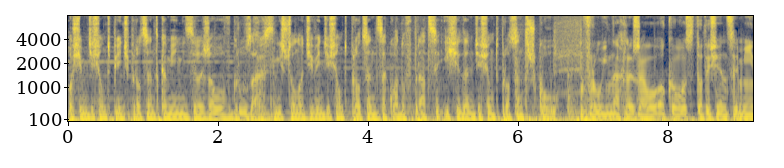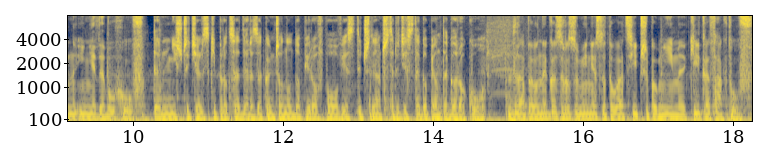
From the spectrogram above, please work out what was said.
85% kamienic leżało w gruzach, zniszczono 90% zakładów pracy i 70% 60% szkół. W ruinach leżało około 100 tysięcy min i niewybuchów. Ten niszczycielski proceder zakończono dopiero w połowie stycznia 1945 roku. Dla pełnego zrozumienia sytuacji przypomnijmy kilka faktów.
